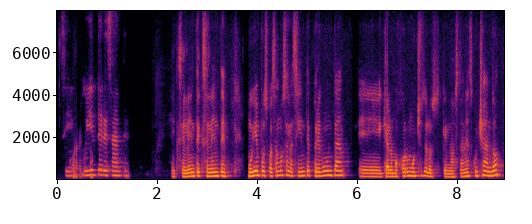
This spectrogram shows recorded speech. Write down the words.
Sí, muy interesante. Excelente, excelente. Muy bien, pues pasamos a la siguiente pregunta, eh, que a lo mejor muchos de los que nos están escuchando,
